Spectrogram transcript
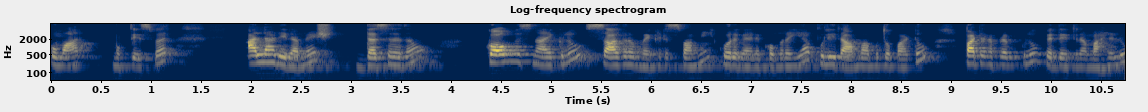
కుమార్ ముక్తేశ్వర్ అల్లాడి రమేష్ దశరథం కాంగ్రెస్ నాయకులు సాగరం వెంకటస్వామి కూరగాయల కొమరయ్య పులి రాంబాబుతో పాటు పట్టణ ప్రముఖులు పెద్ద ఎత్తున మహిళలు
